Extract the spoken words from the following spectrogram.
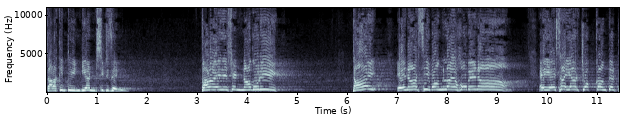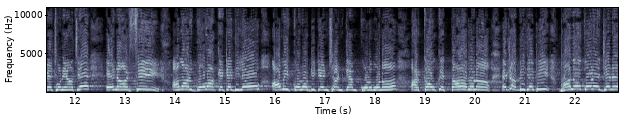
তারা কিন্তু ইন্ডিয়ান সিটিজেন তারা দেশের নাগরিক। তাই এনআরসি বাংলায় হবে না। এই এসআইআর চক্রান্তের পেছনে আছে এনআরসি। আমার গলা কেটে দিলেও আমি কোনো ডিটেনশন ক্যাম্প করব না আর কাউকে তাড়াবো না। এটা বিজেপি ভালো করে জেনে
